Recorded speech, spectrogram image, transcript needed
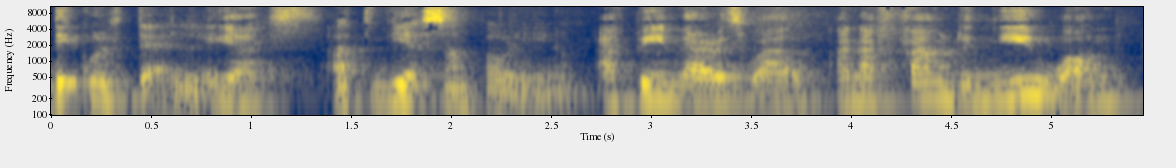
De Coltelli Yes, at Via San Paolino. I've been there as well, and I've found a new one,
